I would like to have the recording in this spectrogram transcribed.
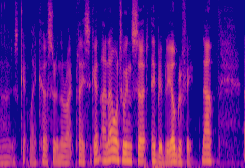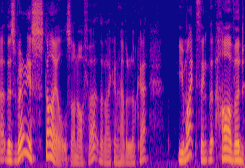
uh, just get my cursor in the right place again. I now want to insert a bibliography. Now, uh, there's various styles on offer that I can have a look at. You might think that Harvard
